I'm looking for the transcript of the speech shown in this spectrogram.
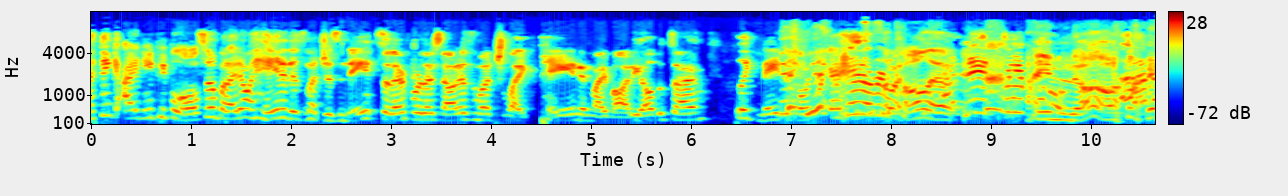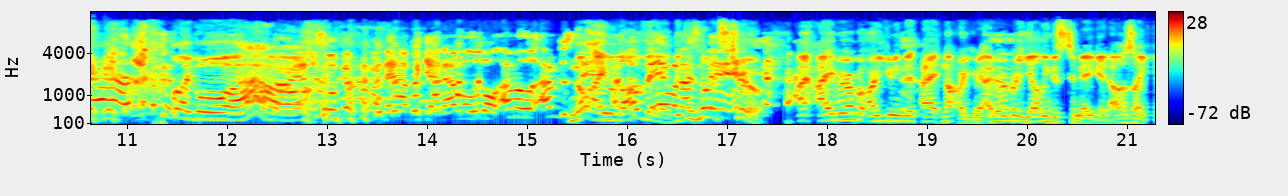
I think I need people also, but I don't hate it as much as Nate, so therefore there's not as much like pain in my body all the time. Like Nate is always like I hate everyone. Call I out. need people. I know. like, wow. Sorry, I just woke up from a nap again. I'm a little. I'm a. li- I'm just. No, saying, I love it because I'm no, saying. it's true. I, I remember arguing this. I not arguing. I remember mm. yelling this to Megan. I was like,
